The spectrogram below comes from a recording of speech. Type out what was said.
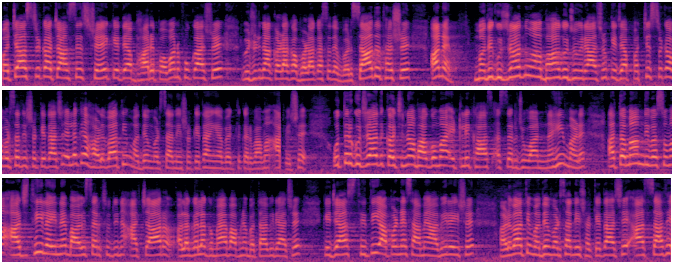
પચાસ ટકા ચાન્સીસ છે કે ત્યાં ભારે પવન ફૂંકાશે. વીજળીના કડાકા ભડાકા સાથે વરસાદ થશે. અને મધ્ય ગુજરાતનો આ ભાગ જોઈ રહ્યા છો કે જ્યાં પચીસ ટકા વરસાદની શક્યતા છે, એટલે કે હળવાથી મધ્યમ વરસાદની શક્યતા અહીંયા વ્યક્ત કરવામાં આવે છે. ઉત્તર ગુજરાત કચ્છના ભાગોમાં એટલી ખાસ અસર જોવા નહીં મળે. આ તમામ દિવસોમાં આજથી લઈને બાવીસ તારીખ સુધીના આ ચાર અલગ અલગ મેપ આપણે બતાવી રહ્યા છે કે જ્યાં સ્થિતિ આપણને સામે આવી રહી છે. હળવાથી મધ્યમ વરસાદની શક્યતા છે. આજ સાથે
